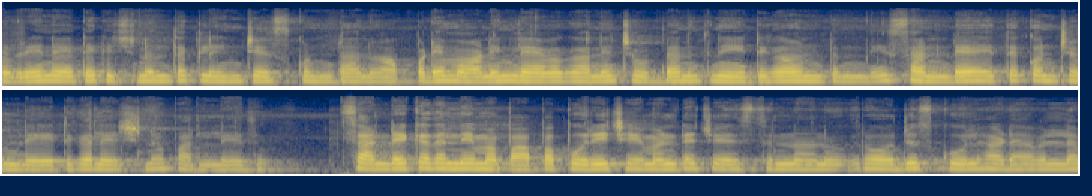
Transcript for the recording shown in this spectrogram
ఎవ్రీ నైట్ కిచెన్ అంతా క్లీన్ చేసుకుంటాను. అప్పుడే మార్నింగ్ లేవగానే చూడడానికి నీట్గా ఉంటుంది. సండే అయితే కొంచెం లేట్గా లేచినా పర్లేదు. సండే కదండి మా పాప పూరి చేయమంటే చేస్తున్నాను. రోజు స్కూల్ హడావిల్లో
